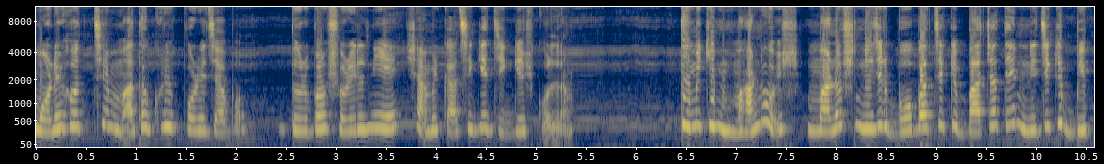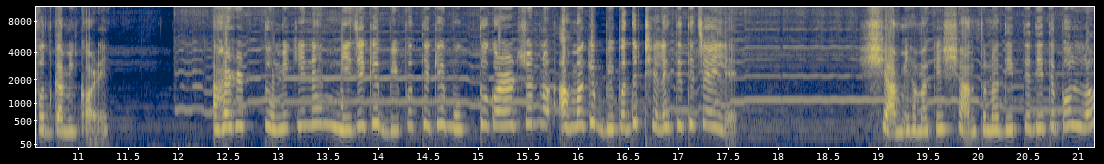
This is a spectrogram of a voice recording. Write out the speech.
মনে হচ্ছে মাথা ঘুরে পড়ে যাব। দুর্বল শরীর নিয়ে স্বামীর কাছে গিয়ে জিজ্ঞেস করলাম, তুমি কি মানুষ? মানুষ নিজের বউ বাচ্চাকে বাঁচাতে নিজেকে বিপদগামী করে? আর তুমি কি না নিজেকে বিপদ থেকে মুক্ত করার জন্য আমাকে বিপদে ঠেলে দিতে চাইলে? স্বামী আমাকে সান্ত্বনা দিতে দিতে বলল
